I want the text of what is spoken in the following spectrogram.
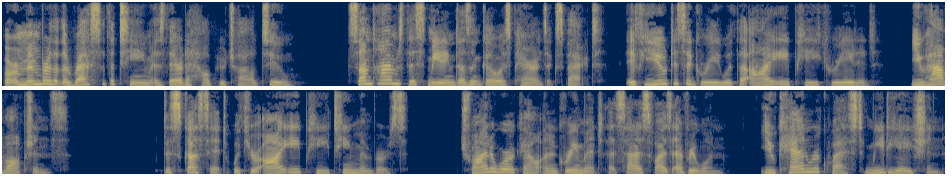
But remember that the rest of the team is there to help your child too. Sometimes this meeting doesn't go as parents expect. If you disagree with the IEP created, you have options. Discuss it with your IEP team members. Try to work out an agreement that satisfies everyone you can request mediation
